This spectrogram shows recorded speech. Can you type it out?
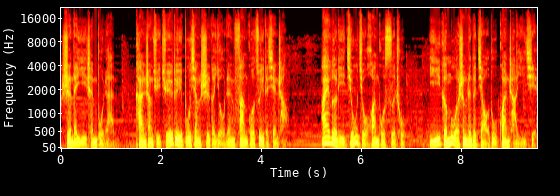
室内一尘不染，看上去绝对不像是个有人犯过罪的现场。埃勒里久久环顾四处，以一个陌生人的角度观察一切，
